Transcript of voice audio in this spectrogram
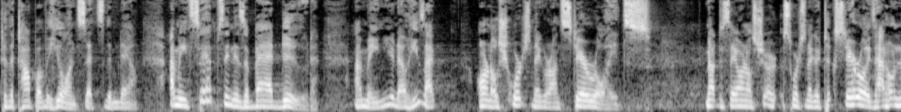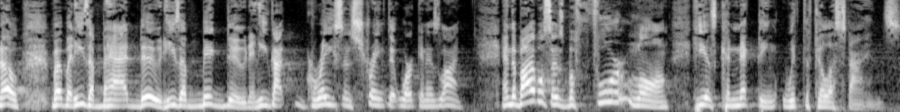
to the top of a hill and sets them down. I mean, Samson is a bad dude. I mean, you know, he's like Arnold Schwarzenegger on steroids. Not to say Arnold Schwarzenegger took steroids, I don't know. But, but he's a bad dude. He's a big dude, and he's got grace and strength at work in his life. And the Bible says before long, he is connecting with the Philistines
